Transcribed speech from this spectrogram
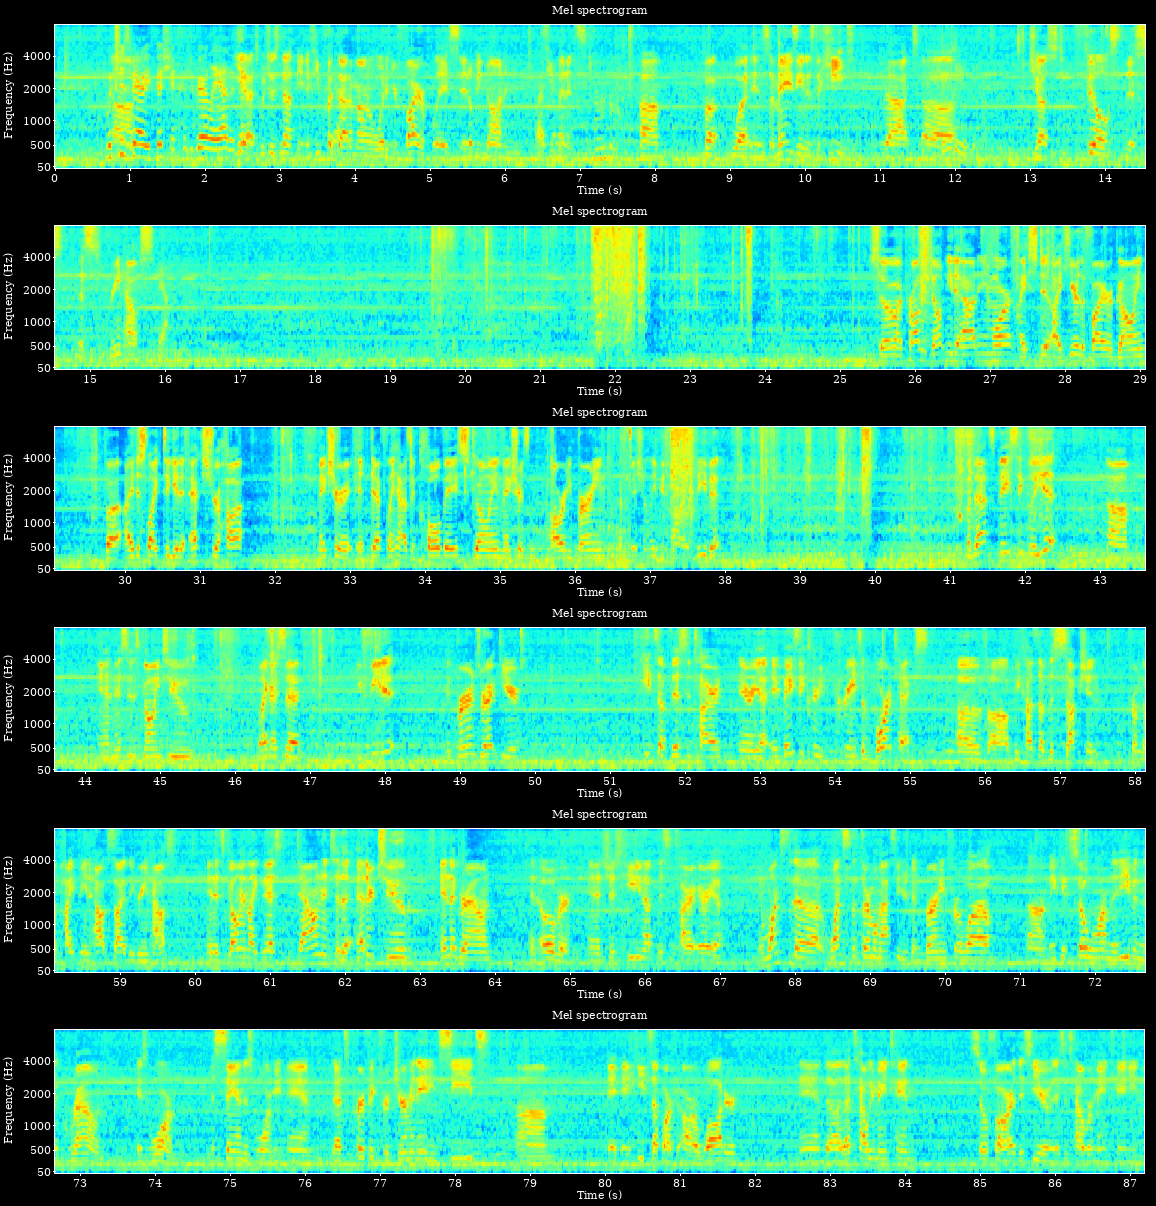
Which is um, very efficient because you barely added Yes, which is nothing. If you put Yeah. that amount of wood in your fireplace, it'll be gone in a few minutes. minutes. Mm-hmm. But what is amazing is the heat that uh, just fills this this greenhouse. Yeah. So I probably don't need to add any more. I still I hear the fire going, but I just like to get it extra hot. Make sure it definitely has a coal base going. Make sure it's already burning efficiently before I leave it. But that's basically it. Um, and this is going to, like I said, you feed it, it burns right here, heats up this entire area. It basically creates a vortex of, uh, because of the suction from the piping outside the greenhouse. And it's going like this down into the other tube in the ground and over. And it's just heating up this entire area. And once the, once the thermal mass heater's been burning for a while, um, it gets so warm that even the ground is warm. The sand is warm, and that's perfect for germinating seeds. Um, it, it, heats up our, our water, and uh, that's how we maintain so far this year. This is how we're maintaining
